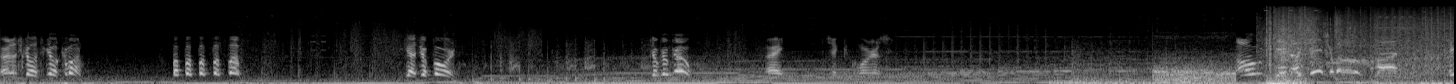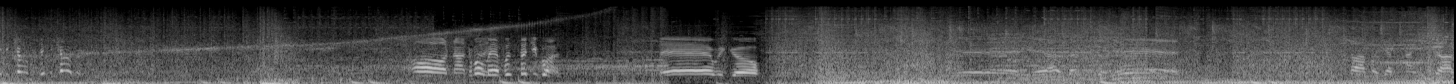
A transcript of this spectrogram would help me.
All right, let's go, let's go, come on. Up, up, up, up, up. You guys go forward. Go, go, go. All right, check the corners. Oh, shit, oh, shit, come on, come on. Take the cover, take the cover. Oh, not Come on, man, put touchy button. There we go. Yeah, yeah, that's good. Yeah. Top, I got a nice shot.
